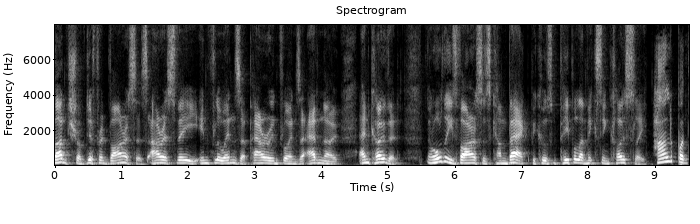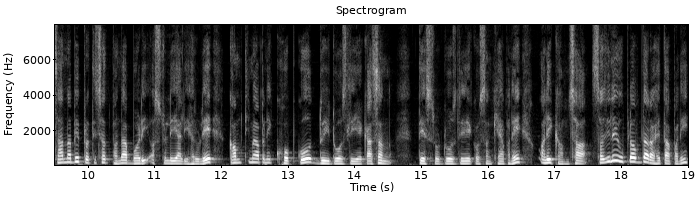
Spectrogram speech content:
bunch of different viruses RSV, influenza, parainfluenza, adeno, and COVID. And all these viruses come back because people are mixing closely. हाल पन्चानब्बे प्रतिशतभन्दा बढी अस्ट्रेलियालीहरूले कम्तीमा पनि खोपको दुई डोज लिएका छन् तेस्रो डोज लिएको सङ्ख्या भने अलिक कम छ। सजिलै उपलब्ध रहे तापनि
